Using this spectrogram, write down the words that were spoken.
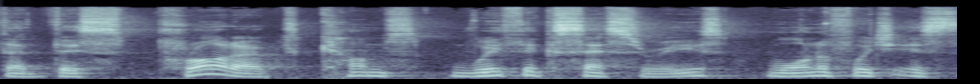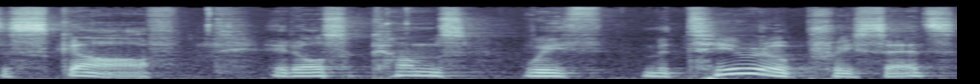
that this product comes with accessories, one of which is the scarf. It also comes with material presets,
